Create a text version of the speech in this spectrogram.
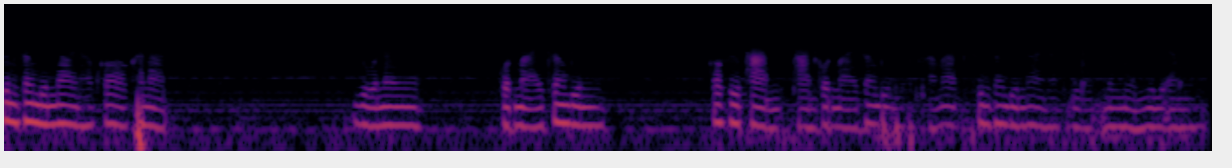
ขึ้นเครื่องบินได้นะครับ ก็ขนาด อยู่ในกฎหมายเครื่องบิน ก็คือผ่านผ่านกฎหมายเครื่องบินนะครับ สามารถขึ้นเครื่องบินได้นะครับ อยู่หนึ่งหมื่นมิลลิแอมนะครับ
